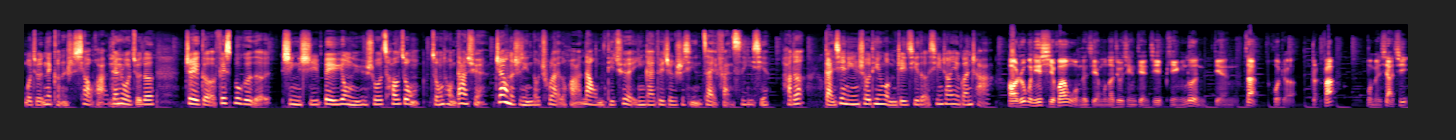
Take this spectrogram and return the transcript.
我觉得那可能是笑话，但是我觉得这个 Facebook 的信息被用于说操纵总统大选这样的事情都出来的话，那我们的确应该对这个事情再反思一些。好的，感谢您收听我们这一期的新商业观察。好，如果您喜欢我们的节目呢，就请点击评论、点赞或者转发。我们下期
